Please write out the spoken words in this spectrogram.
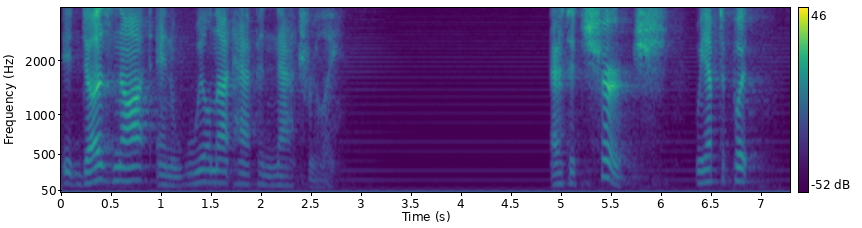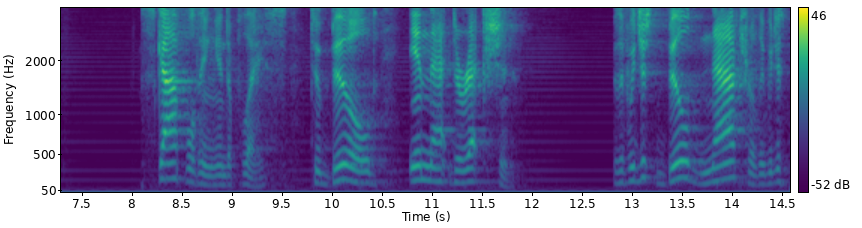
It does not and will not happen naturally. As a church, we have to put scaffolding into place to build in that direction. Because if we just build naturally, we just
